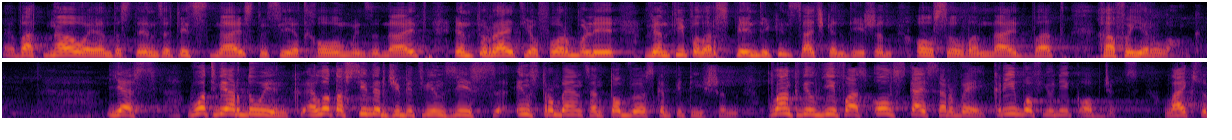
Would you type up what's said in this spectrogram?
But now I understand that it's nice to see at home in the night and to write your formulae when people are spending in such condition also one night, but half a year long. Yes, what we are doing, a lot of synergy between these instruments and obvious competition. Planck will give us all sky survey, crib of unique objects, like uh,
